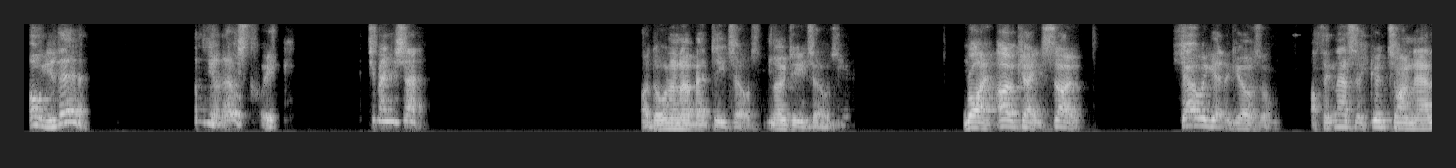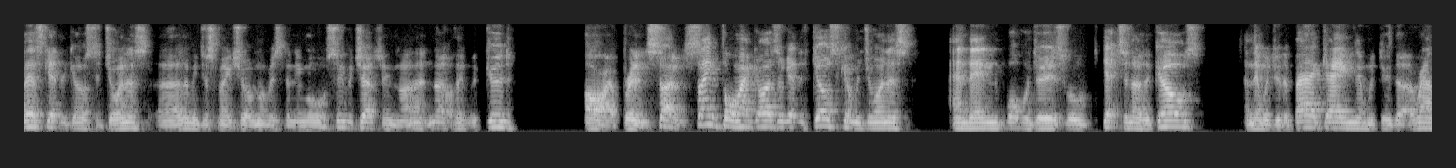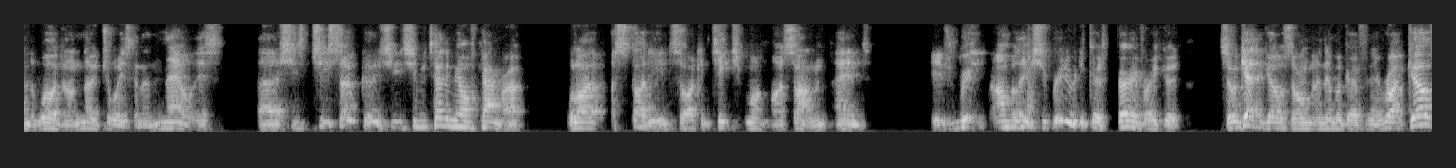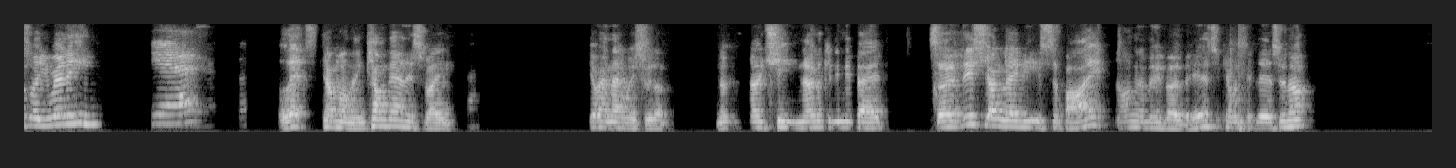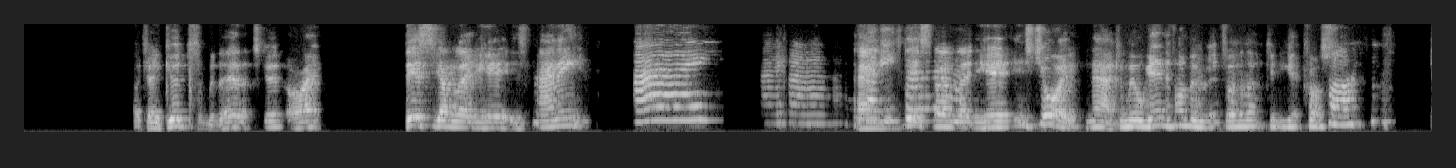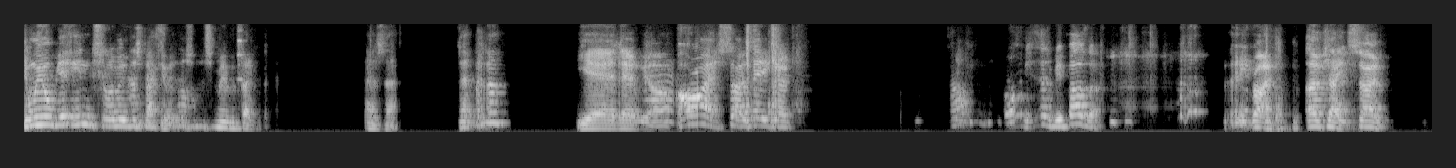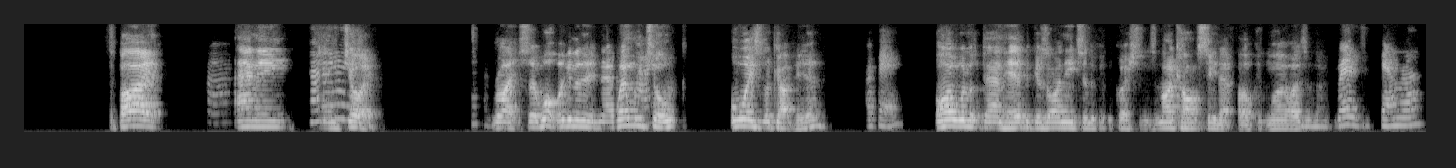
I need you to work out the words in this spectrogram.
oh, you're there. Oh, that was quick. Did you manage that? I don't want to know about details. No details. Right. Okay. So, shall we get the girls on? I think that's a good time now. Let's get the girls to join us. Uh, let me just make sure I've not missed any more super chats, anything like that. No, I think we're good. All right, brilliant. So, same format, guys. We'll get the girls to come and join us. And then what we'll do is we'll get to know the girls, and then we'll do the bag game. Then we'll do the around the world. And I know Joy is going to nail this. Uh, she's she's so good. She she was telling me off camera. Well, I, I studied so I can teach my, my son, and it's really unbelievable. She's really really good. Very very good. So we'll get the girls on and then we'll go from there. Right, girls, are you ready? Yes. Let's come on then. Come down this way. Go around that way, sweetheart. No, no cheating, no looking in my bed. So this young lady is Sabai. I'm going to move over here. So come and sit there, sweetheart. Okay, good. So we're there. That's good. All right. This young lady here is Annie. Hi. Hi, hi. And this young lady here is Joy. Now, can we all get in? If I move a bit further, can you get across? Can we all get in? Shall I move this back a bit? Let's, let's move it back a bit. How's that? Is that better? Yeah, there we are. All right, so there you go. Oh, that'll be buzzer. Right. Okay, so bye, Annie, and Joy. Right, so what we're going to do now, when we talk, always look up here. Okay. I will look down here because I need to look at the questions and I can't see that far because my eyes are open. Where's the camera?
